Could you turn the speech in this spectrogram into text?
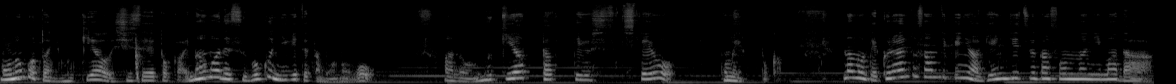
物事に向き合う姿勢とか今まですごく逃げてたものをあの向き合ったっていう姿勢を褒めるとかなのでクライアントさん的には現実がそんなにまだ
